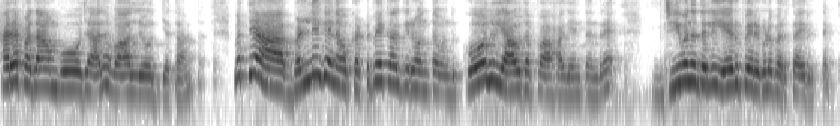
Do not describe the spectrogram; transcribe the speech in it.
ಹರಪದಾಂಬೋಜಾಲ ವಾಲ್ಯೋದ್ಯತ ಅಂತ. ಮತ್ತೆ ಆ ಬಳ್ಳಿಗೆ ನಾವು ಕಟ್ಟಬೇಕಾಗಿರುವಂಥ ಒಂದು ಕೋಲು ಯಾವುದಪ್ಪ ಹಾಗೆ ಅಂತಂದ್ರೆ ಜೀವನದಲ್ಲಿ ಏರುಪೇರುಗಳು ಬರ್ತಾ ಇರುತ್ತೆ.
